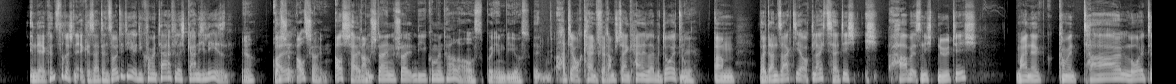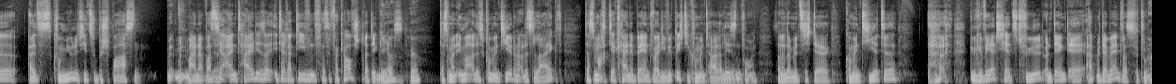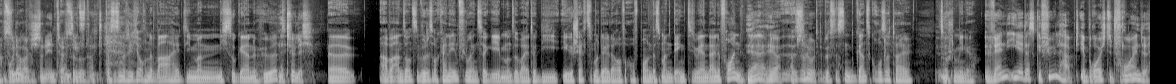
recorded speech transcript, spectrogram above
in der künstlerischen Ecke seid, dann solltet ihr die Kommentare vielleicht gar nicht lesen. Ja. Weil- Aussch ausschalten. Ausschalten. Rammstein schalten die Kommentare aus bei ihren Videos. hat ja auch kein, für Rammstein keinerlei Bedeutung. Nee. Ähm, weil dann sagt ihr auch gleichzeitig, ich habe es nicht nötig, meine Kommentarleute als Community zu bespaßen. Mit, mit meiner, was ja. ein Teil dieser iterativen Ver- Verkaufsstrategie Ja, ist. ja. Dass man immer alles kommentiert und alles liked. Das macht ja keine Band, weil die wirklich die Kommentare lesen wollen, sondern damit sich der Kommentierte gewertschätzt fühlt und denkt, er hat mit der Band was zu tun, obwohl da Absolut. häufig so ein Intern Absolut. sitzt. Das ist natürlich auch eine Wahrheit, die man nicht so gerne hört. natürlich. Äh, aber ansonsten würde es auch keine Influencer geben und so weiter, die ihr Geschäftsmodell darauf aufbauen, dass man denkt, sie wären deine Freunde. Ja, ja, Das ist absolut. Halt, das ist ein ganz großer Teil Social Media. wenn ihr das Gefühl habt, ihr bräuchtet Freunde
